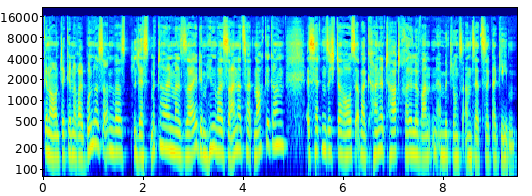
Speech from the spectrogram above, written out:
Genau, und der Generalbundesanwalt lässt mitteilen, man sei dem Hinweis seinerzeit nachgegangen. Es hätten sich daraus aber keine tatrelevanten Ermittlungsansätze ergeben.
